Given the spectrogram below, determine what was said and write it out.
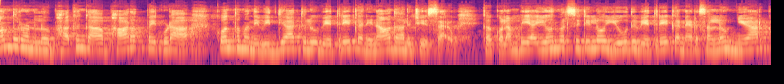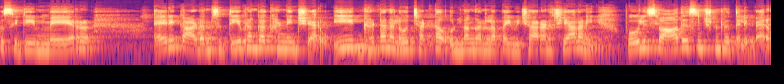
ఆందోళనలో భాగంగా భారత్పై కూడా కొంతమంది విద్యార్థులు వ్యతిరేక నినాదాలు చేశారు. ఇక కొలంబియా యూనివర్సిటీలో యూదు వ్యతిరేక నిరసనలు New York city mayor Eric Adams తీవ్రంగా ఖండించారు. ఈ ఘటనలో చట్ట ఉల్లంఘనలపై విచారణ చేయాలని పోలీసులు ఆదేశించినట్లు తెలిపారు.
